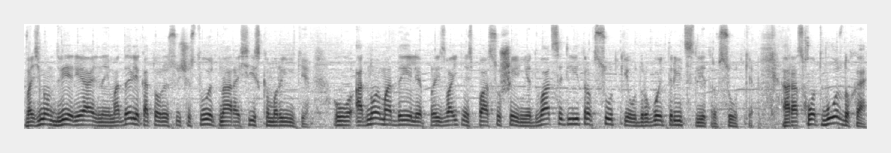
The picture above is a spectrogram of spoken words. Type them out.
Возьмем две реальные модели, которые существуют на российском рынке. У одной модели производительность по осушению 20 литров в сутки, у другой 30 литров в сутки. А расход воздуха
